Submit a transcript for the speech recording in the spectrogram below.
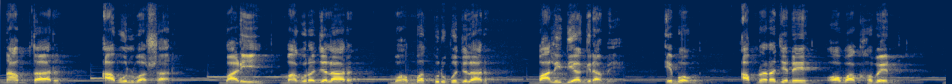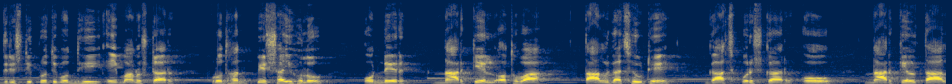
নাম তার আবুল বাসার বাড়ি মাগুরা জেলার মোহাম্মদপুর উপজেলার বালিদিয়া গ্রামে। এবং আপনারা জেনে অবাক হবেন, দৃষ্টি প্রতিবন্ধী এই মানুষটার প্রধান পেশাই হলো অন্যের নারকেল অথবা তাল গাছে উঠে গাছ পরিষ্কার ও নারকেল তাল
